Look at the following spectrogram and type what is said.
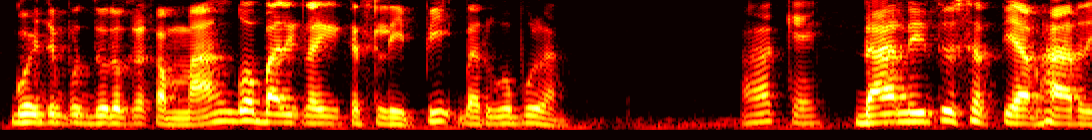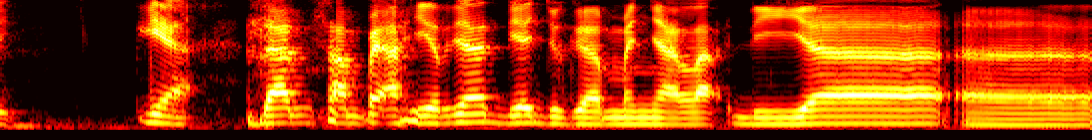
Gue jemput dulu ke Kemang, gue balik lagi ke Selipi, baru gue pulang. oke Dan itu setiap hari. Iya. Dan sampai akhirnya dia juga menyala dia eh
